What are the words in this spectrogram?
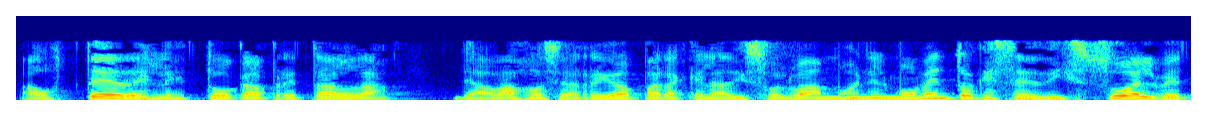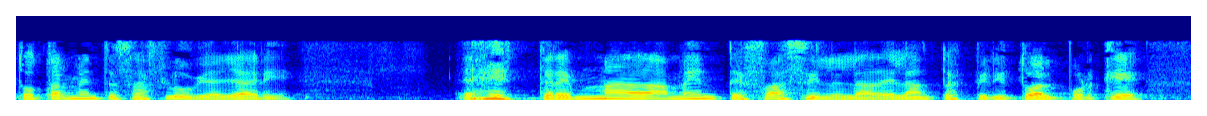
A ustedes les toca apretarla de abajo hacia arriba para que la disolvamos. En el momento que se disuelve totalmente esa fluvia, Yari, es extremadamente fácil el adelanto espiritual. ¿Por qué? Porque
